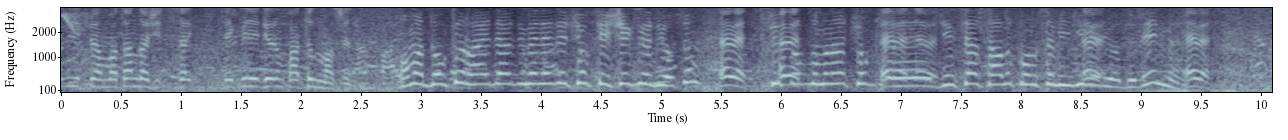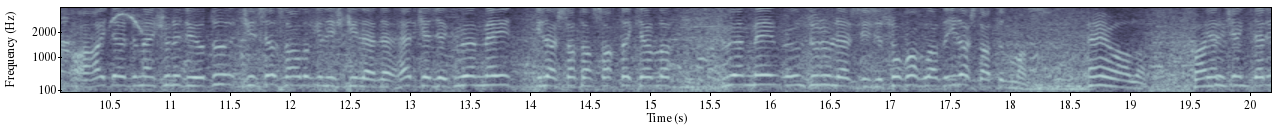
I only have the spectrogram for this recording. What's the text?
Abi lütfen vatandaşı te- tekbir ediyorum katılmasın. Ama Doktor Haydar Dümen'e de çok teşekkür ediyorsun. Evet. Türk evet. toplumuna çok Evet, e, evet. cinsel sağlık konusunda bilgi Evet. veriyordu değil mi? Evet. Haydar Dümen şunu diyordu. Cinsel sağlık ilişkilerine herkese güvenmeyin. İlaç satan sahtekarlar güvenmeyin öldürürler sizi. Sokaklarda ilaç satılmaz. Eyvallah. Kardeşim Gerçekleri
